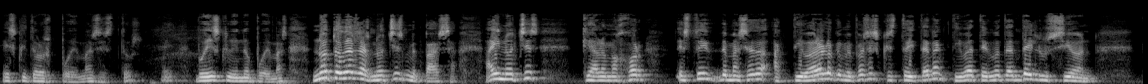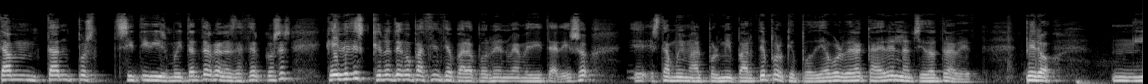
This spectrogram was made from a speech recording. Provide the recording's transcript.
he escrito los poemas estos. ¿eh? Voy escribiendo poemas. No todas las noches me pasa. Hay noches que a lo mejor estoy demasiado activa. Ahora lo que me pasa es que estoy tan activa, tengo tanta ilusión, tan, positivismo y tantas ganas de hacer cosas que hay veces que no tengo paciencia para ponerme a meditar. Y eso eh, está muy mal por mi parte porque podría volver a caer en la ansiedad otra vez. Pero mm,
